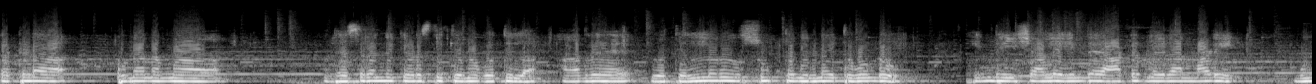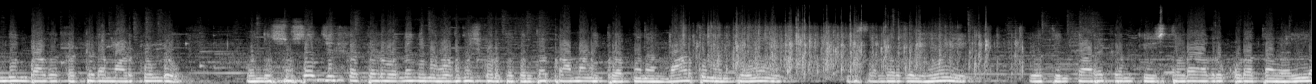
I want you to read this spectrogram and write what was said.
ಕಟ್ಟಡ ಪುನಃ ನಮ್ಮ ಹೆಸರನ್ನೇ ಕೆಡಿಸ್ತಿತ್ತೇನೋ ಗೊತ್ತಿಲ್ಲ. ಆದರೆ ಇವತ್ತೆಲ್ಲರೂ ಸೂಕ್ತ ನಿರ್ಣಯ ತಗೊಂಡು ಹಿಂದೆ ಈ ಶಾಲೆ ಹಿಂದೆ ಆಟದ ಮೈದಾನ ಮಾಡಿ ಮುಂದಿನ ಭಾಗ ಕಟ್ಟಡ ಮಾಡಿಕೊಂಡು ಒಂದು ಸುಸಜ್ಜಿತ ಕಟ್ಟಡವನ್ನು ನಿಮಗೆ ಒದಗಿಸ್ಕೊಡ್ತಕ್ಕಂಥ ಪ್ರಾಮಾಣಿಕ ಪ್ರಯತ್ನ ನಾನು ಮಾಡ್ತೀನಿ ಅಂತೇಳಿ ಈ ಸಂದರ್ಭದಲ್ಲಿ ಹೇಳಿ ಇವತ್ತಿನ ಕಾರ್ಯಕ್ರಮಕ್ಕೆ ಇಷ್ಟು ತಡ ಆದರೂ ಕೂಡ ತಾವೆಲ್ಲ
